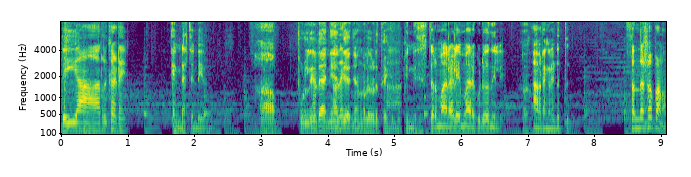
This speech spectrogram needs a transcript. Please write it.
ദേ ഈ ആറ് കട എന്റെ അച്ഛന്റെ ആ പുള്ളിയുടെ അനിയന്തിയാ ഞങ്ങൾ എടുത്തേക്കുന്നത്. പിന്നെ സിസ്റ്റർ മലയാളിയന്മാരെ കൂടി വന്നില്ലേ? അവരങ്ങനെ എടുത്ത്. സന്തോഷപ്പാണോ.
